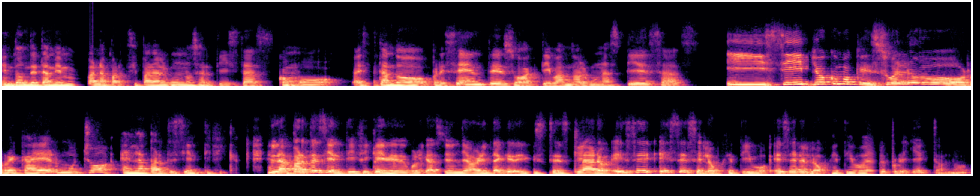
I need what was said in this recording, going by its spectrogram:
en donde también van a participar algunos artistas como estando presentes o activando algunas piezas. Y sí, yo como que suelo recaer mucho en la parte científica, en la parte científica y de divulgación. Ya ahorita que dices, claro, ese, ese es el objetivo, ese era el objetivo del proyecto, ¿no?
